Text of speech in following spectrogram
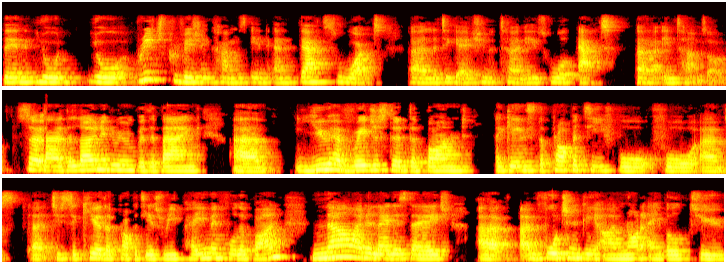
then your your breach provision comes in, and that's what uh, litigation attorneys will act uh, in terms of. So uh, the loan agreement with the bank, um, you have registered the bond against the property for for um, uh, to secure the property as repayment for the bond. Now at a later stage, uh, unfortunately, I'm not able to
